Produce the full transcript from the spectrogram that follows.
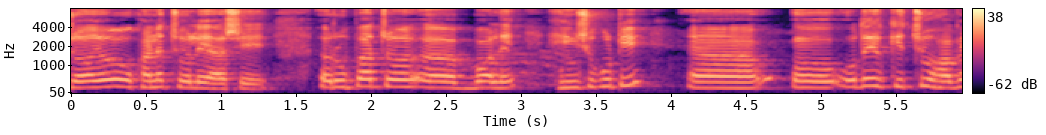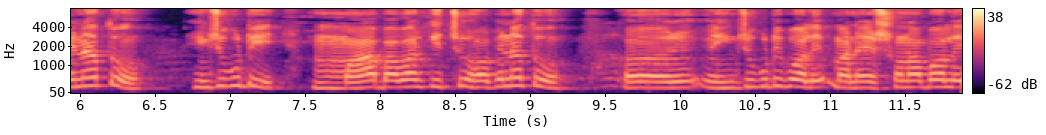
জয়ও ওখানে চলে আসে। রূপা বলে, হিংসুকুটি ওদের কিচ্ছু হবে না তো? হিংসুকুটি, মা বাবার কিচ্ছু হবে না তো? হিংসুকুটি বলে মানে সোনা বলে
